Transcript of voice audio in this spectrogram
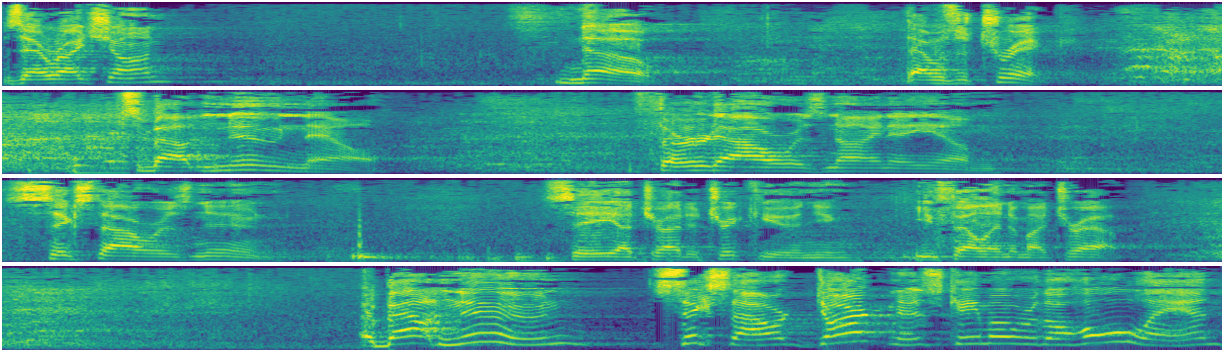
Is that right, Sean? No. That was a trick. It's about noon now. Third hour is 9 a.m. Sixth hour is noon. See, I tried to trick you and you, you fell into my trap. About noon, sixth hour, darkness came over the whole land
